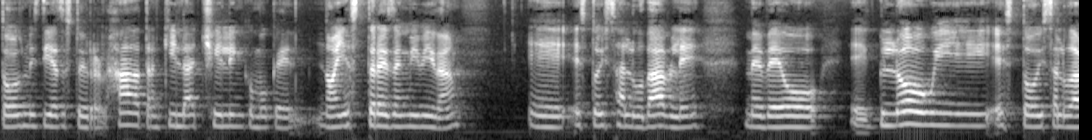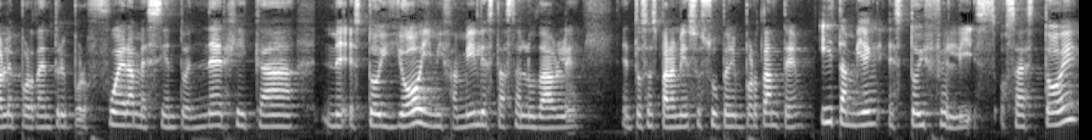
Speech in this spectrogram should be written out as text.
todos mis días estoy relajada, tranquila, chilling, como que no hay estrés en mi vida. Eh, estoy saludable, me veo eh, glowy, estoy saludable por dentro y por fuera, me siento enérgica, estoy yo y mi familia está saludable. Entonces para mí eso es súper importante. Y también estoy feliz, o sea, estoy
